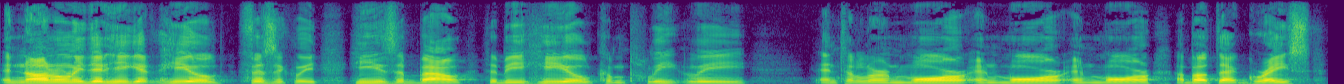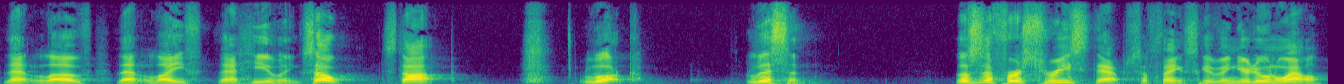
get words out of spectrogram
And not only did he get healed physically, he's about to be healed completely and to learn more and more and more about that grace, that love, that life, that healing. So, stop, look, listen. Those are the first three steps of Thanksgiving. You're doing well.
